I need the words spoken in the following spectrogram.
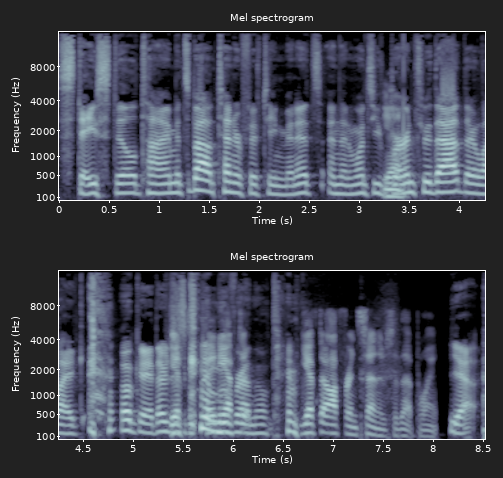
stay still time. It's about ten or fifteen minutes, and then once you Yeah. burn through that, they're like, okay, they're You just to- gonna move have to- around the whole time. You have to offer incentives at that point. Yeah.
